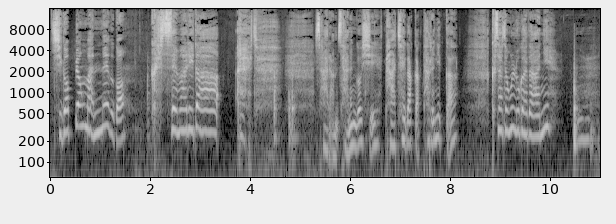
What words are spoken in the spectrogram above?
직업병 맞네 그거. 글쎄 말이다. 사람 사는 것이 다 제각각 다르니까 그 사정을 누가 다 아니? 음.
